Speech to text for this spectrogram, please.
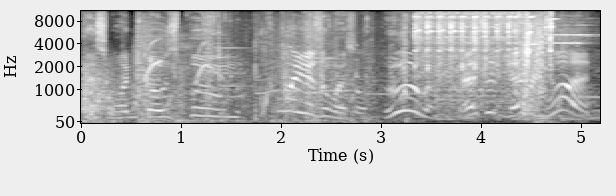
This one goes boom. Clean as a whistle. Ooh, a present in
